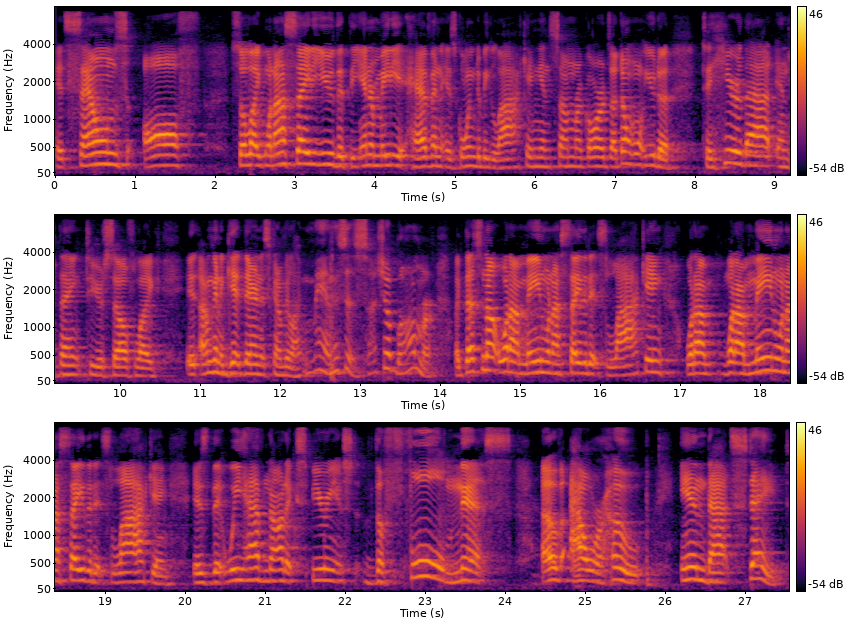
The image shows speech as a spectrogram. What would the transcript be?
it sounds off. So like when I say to you that the intermediate heaven is going to be lacking in some regards, I don't want you to to hear that and think to yourself like it, I'm going to get there and it's going to be like, man, this is such a bummer. Like that's not what I mean when I say that it's lacking. What I what I mean when I say that it's lacking is that we have not experienced the fullness of our hope in that state.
